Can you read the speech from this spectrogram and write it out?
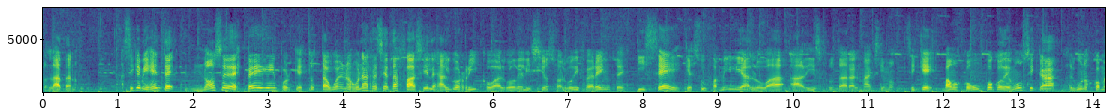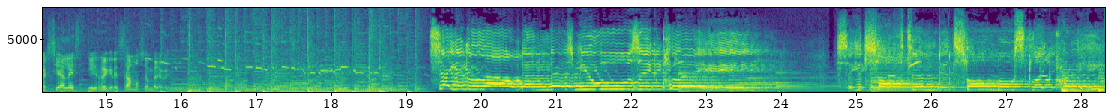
plátano. Así que mi gente, no se despeguen porque esto está bueno. Es una receta fácil, es algo rico, algo delicioso, algo diferente. Y sé que su familia lo va a disfrutar al máximo. Así que vamos con un poco de música, algunos comerciales y regresamos en breve. Say it loud and there's music playing. Say it soft and it's almost like praying.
